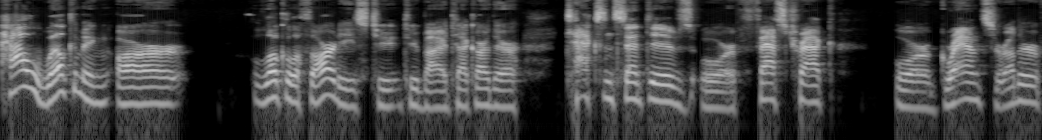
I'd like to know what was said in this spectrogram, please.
How welcoming are local authorities to, to biotech? Are there tax incentives or fast track or grants or other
